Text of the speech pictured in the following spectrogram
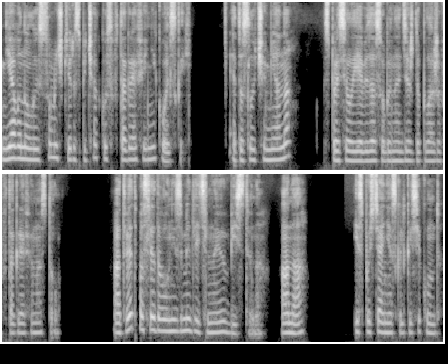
Я вынула из сумочки распечатку с фотографией Никольской. «Это случаем не она?» — спросила я без особой надежды, положив фотографию на стол. Ответ последовал незамедлительно и убийственно. «Она». И спустя несколько секунд.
